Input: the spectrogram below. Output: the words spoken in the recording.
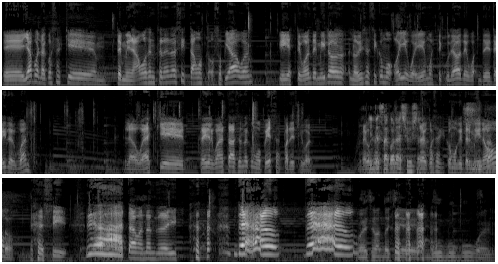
Eh, ya, pues la cosa es que mm, terminamos de entrenar así, estábamos todos sopeados, weón. Y este weón de Milo nos dice así como, oye, wey, hemos este culado de, de Taylor One. La weá es que Taylor One estaba haciendo como pesas, parece igual. La Y le sacó la la chucha. cosa es que como que terminó. Sí. ¡Ah! Estaba mandando ahí. Ese cuando dice mu mu mu, weón.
